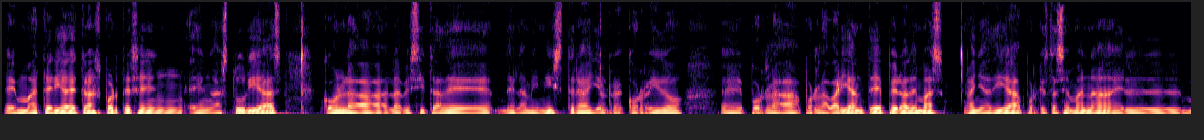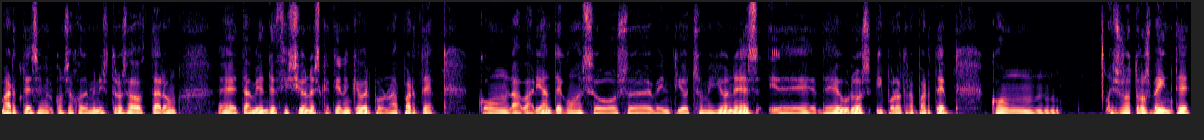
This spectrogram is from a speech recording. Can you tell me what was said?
en materia de transportes en, en Asturias, con la, la visita de, de, la ministra y el recorrido eh, por, la, por la variante, pero además añadía, porque esta semana, el martes, en el Consejo de Ministros, adoptaron eh, también decisiones que tienen que ver, por una parte, con la variante, con esos 28 eh, millones eh, de euros y por otra parte con esos otros 20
